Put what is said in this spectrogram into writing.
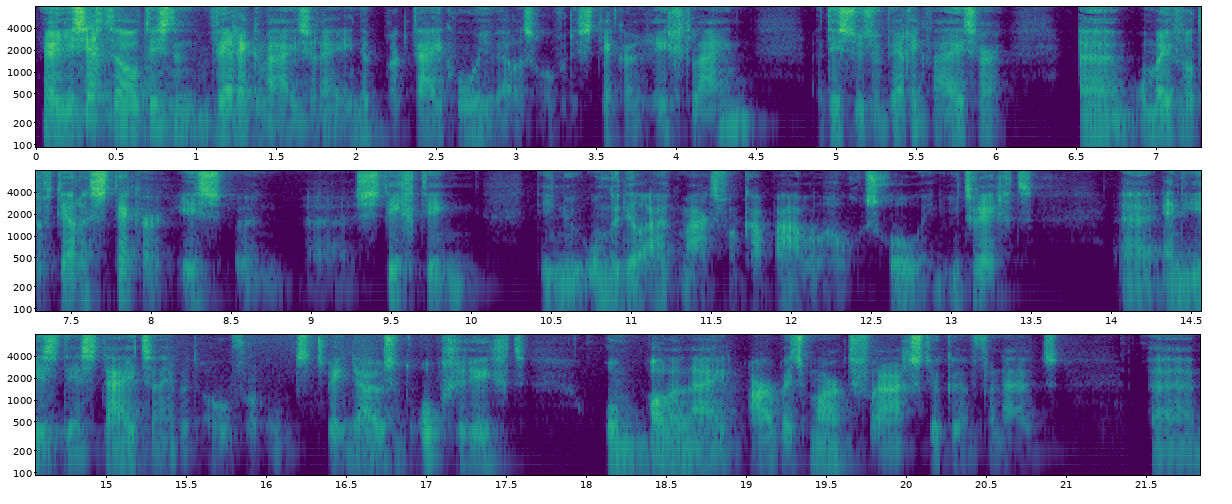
Ja, je zegt wel, het is een werkwijzer. Hè? In de praktijk hoor je wel eens over de stekkerrichtlijn. Het is dus een werkwijzer. Eh, om even wat te vertellen, Stekker is een eh, stichting die nu onderdeel uitmaakt van Capabel Hogeschool in Utrecht. Eh, en die is destijds, dan hebben we het over rond 2000, opgericht om allerlei arbeidsmarktvraagstukken vanuit ehm,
